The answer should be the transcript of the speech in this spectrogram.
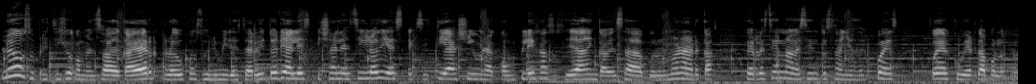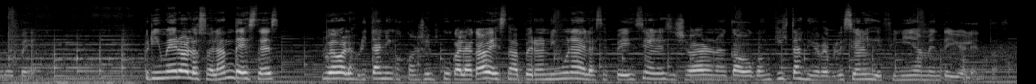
Luego su prestigio comenzó a decaer, redujo sus límites territoriales y ya en el siglo X existía allí una compleja sociedad encabezada por un monarca que recién 900 años después fue descubierta por los europeos. Primero los holandeses, luego los británicos con James Cook a la cabeza, pero en ninguna de las expediciones se llevaron a cabo conquistas ni represiones definidamente violentas.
